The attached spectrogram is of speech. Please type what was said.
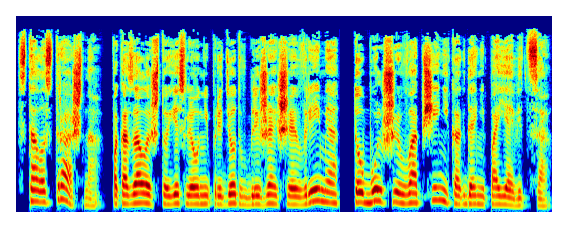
Стало страшно. Показалось, что если он не придет в ближайшее время, то больше вообще никогда не появится.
